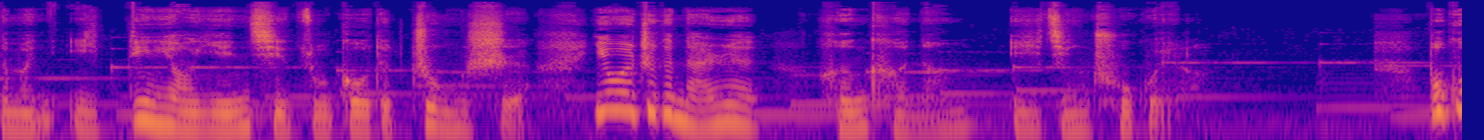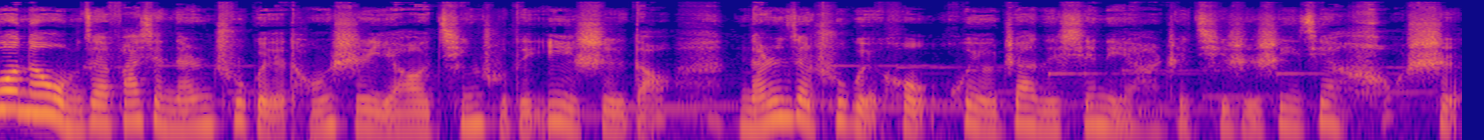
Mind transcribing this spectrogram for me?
那么你一定要引起足够的重视，因为这个男人很可能已经出轨了。不过呢，我们在发现男人出轨的同时，也要清楚的意识到，男人在出轨后会有这样的心理啊，这其实是一件好事，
